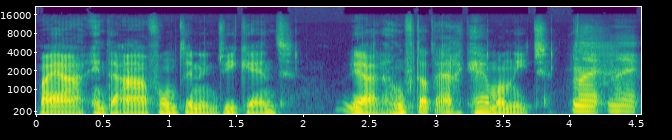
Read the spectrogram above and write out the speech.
Maar ja, in de avond en in het weekend ja, dan hoeft dat eigenlijk helemaal niet. Nee, nee.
